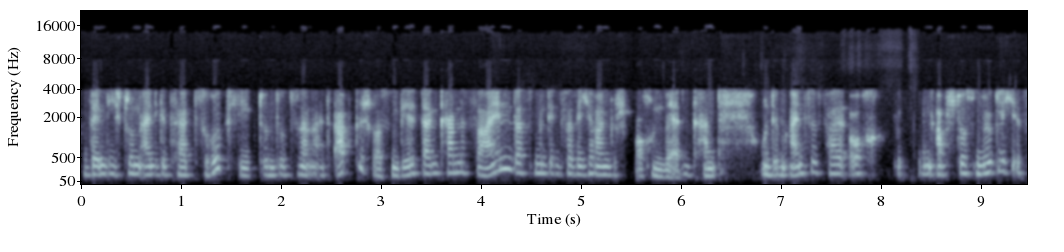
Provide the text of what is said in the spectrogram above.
Wenn die schon einige Zeit zurückliegt und sozusagen als abgeschlossen gilt, dann kann es sein, dass mit den Versicherern gesprochen werden kann und im Einzelfall auch ein Abschluss möglich ist,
